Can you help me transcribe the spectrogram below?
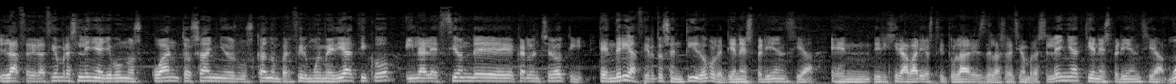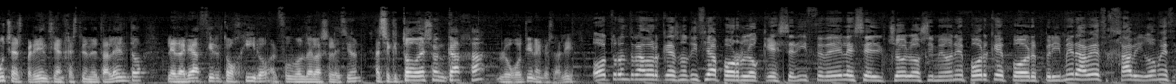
La Federación Brasileña lleva unos cuantos años buscando un perfil muy mediático y la elección de Carlo Ancelotti tendría cierto sentido porque tiene experiencia en dirigir a varios titulares de la selección brasileña, tiene experiencia, mucha experiencia en gestión de talento, le daría cierto giro al fútbol de la selección. Así que todo eso encaja, luego tiene que salir. Otro entrenador que es noticia por lo que se dice de él es el Cholo Simeone porque por primera vez Javi Gómez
